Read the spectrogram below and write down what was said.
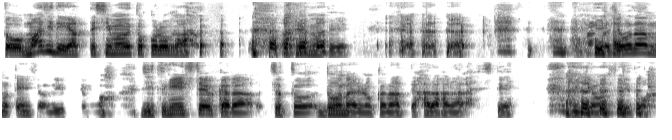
そう、マジでやってしまうところが あるので。なんか冗談のテンションで言っても実現しちゃうから、ちょっとどうなるのかなってハラハラして見てますけど。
